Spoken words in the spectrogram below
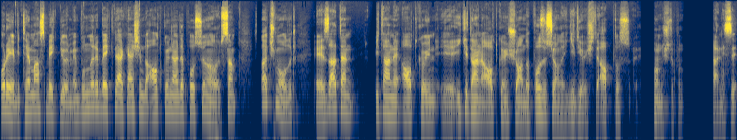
Oraya bir temas bekliyorum. E bunları beklerken şimdi altcoin'lerde pozisyon alırsam saçma olur. E, zaten bir tane altcoin, e, iki tane altcoin şu anda pozisyonda gidiyor. İşte Aptos konuştuk bunun tanesi.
